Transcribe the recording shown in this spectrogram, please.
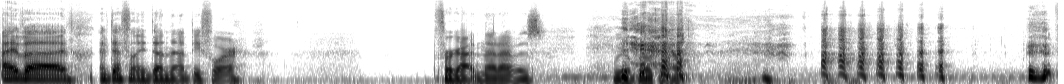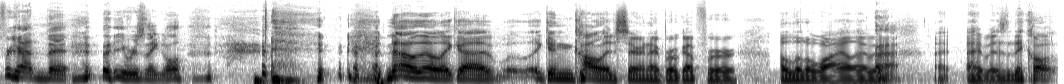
I've uh I've definitely done that before. Forgotten that I was we were broken up. Forgotten that, that you were single. no, no, like uh, like in college, Sarah and I broke up for a little while. I was, Uh-huh. I, I was. They call it,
